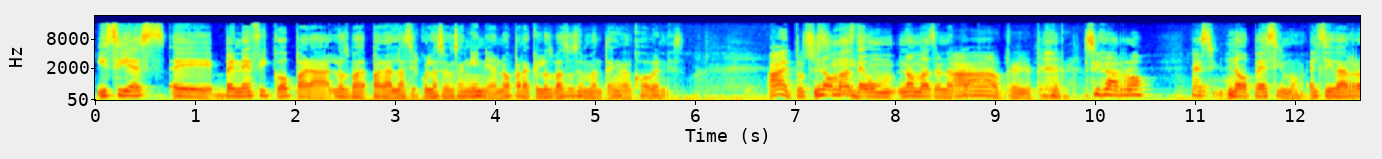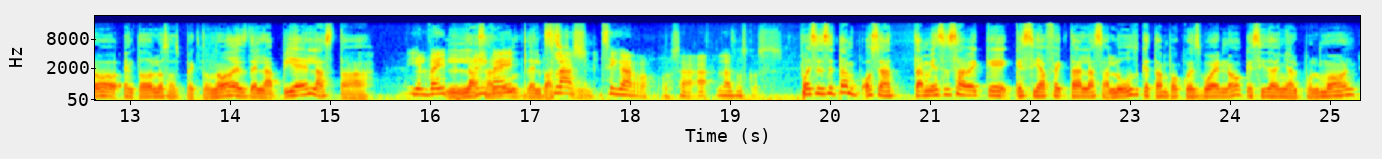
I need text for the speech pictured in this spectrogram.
y sí es eh, benéfico para los va- para la circulación sanguínea, ¿no? Para que los vasos se mantengan jóvenes. Ah, entonces no sí. más de un no más de una copa. Ah, ok, ok, ok. Cigarro, pésimo. No, pésimo. El cigarro en todos los aspectos, ¿no? Desde la piel hasta Y el vape. La el salud vape del vaso slash cigarro. O sea, las dos cosas. Pues ese tam- o sea, también se sabe que, que sí afecta a la salud, que tampoco es bueno, que sí daña el pulmón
